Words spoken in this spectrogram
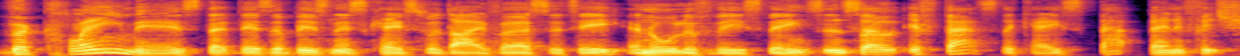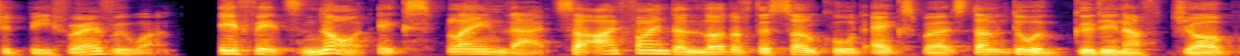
The claim is that there's a business case for diversity and all of these things. And so if that's the case, that benefit should be for everyone. If it's not, explain that. So I find a lot of the so-called experts don't do a good enough job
